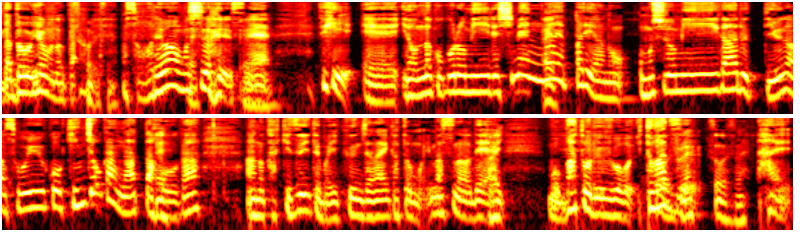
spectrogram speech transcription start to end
がどう読むのか。そうですね。それは面白いですね。ぜひ、えー、いろんな試みで紙面がやっぱり、あの、面白みがあるっていうのは、そういうこう、緊張感があった方が、あの、書きづいてもいくんじゃないかと思いますので、はい、もうバトルをいとわず、そうですね。はい。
